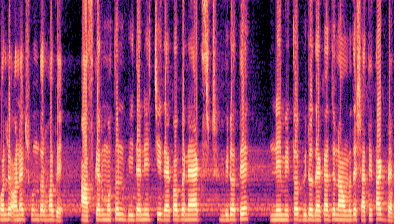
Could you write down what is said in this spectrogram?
করলে অনেক সুন্দর হবে। আজকের মতন বিদায় নিচ্ছি। দেখা হবে নেক্সট ভিডিওতে নিয়মিত ভিডিও দেখার জন্য আমাদের সাথে থাকবেন।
